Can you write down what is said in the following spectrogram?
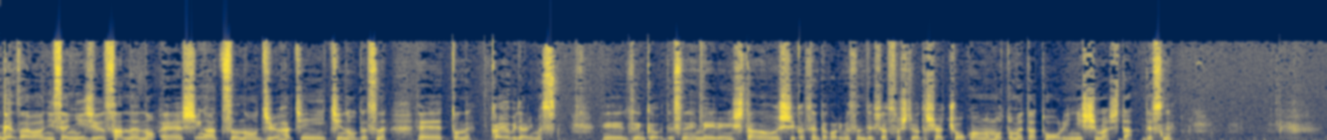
現在は2023年の4月の18日のですね、えー、っとね、火曜日であります。えー、前回はですね、命令に従うしか選択ありませんでした。そして私は長官が求めた通りにしましたですね。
